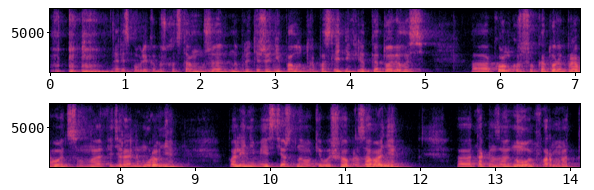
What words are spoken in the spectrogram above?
Республика Башкортостан уже на протяжении полутора последних лет готовилась э, к конкурсу, который проводится на федеральном уровне по линии Министерства науки и высшего образования. Так называемый новый формат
